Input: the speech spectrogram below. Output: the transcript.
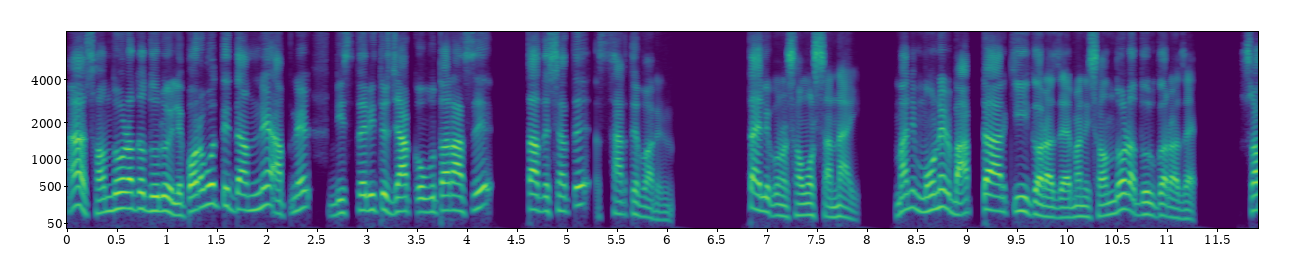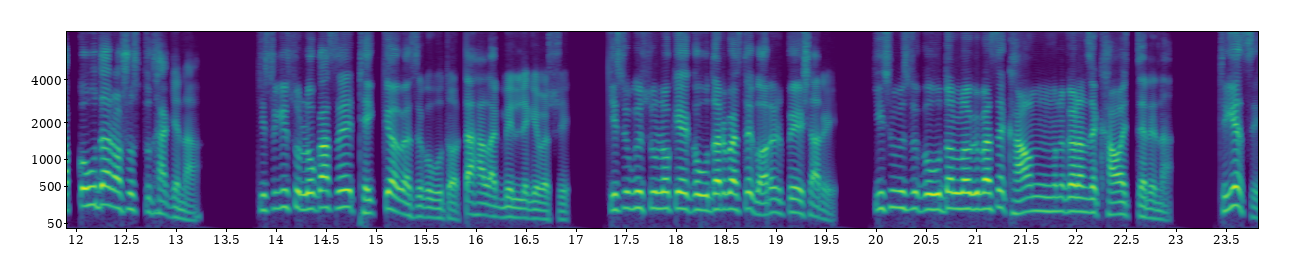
হ্যাঁ? সন্দেহটা তো দূর হইলে। পরবর্তীতে আপনি আপনার বিস্তারিত যা কবুতর আছে, তাদের সাথে ছাড়তে পারেন। তাইলে কোনো সমস্যা নাই। মানে মনের ভাবটা আর কি করা যায়? মানে সন্দেহটা দূর করা যায়। সব কবুতর অসুস্থ থাকে না। কিছু কিছু লোক আছে ঠেককেও বেছে কবুতর, টাহা লাগবে লেগে বসে কিছু কিছু লোকে কবুতর বেচতে ঘরের পেশ আরে। কিছু কিছু কবুতর লোকে বেচে খাওয়ান, মনে করেন যে খাওয়াইতে না। ঠিক আছে?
